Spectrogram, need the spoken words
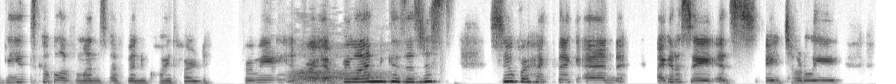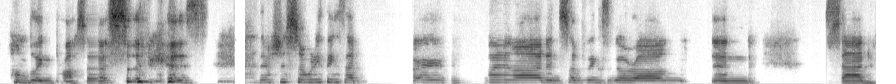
these couple of months have been quite hard for me and for everyone ah. because it's just super hectic and I gotta say it's a totally humbling process because there's just so many things that are going on and some things go wrong and sad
